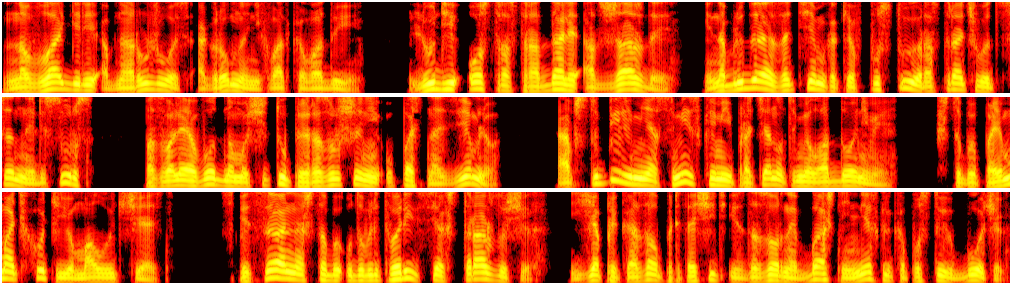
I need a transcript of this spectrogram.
Но в лагере обнаружилась огромная нехватка воды. Люди остро страдали от жажды, и наблюдая за тем, как я впустую растрачиваю ценный ресурс, позволяя водному щиту при разрушении упасть на землю, обступили меня с мисками и протянутыми ладонями, чтобы поймать хоть ее малую часть. Специально, чтобы удовлетворить всех страждущих, я приказал притащить из дозорной башни несколько пустых бочек,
